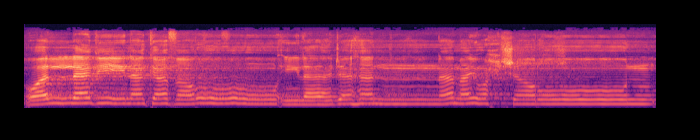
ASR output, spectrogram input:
والذين كفروا إلى جهنم يحشرون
